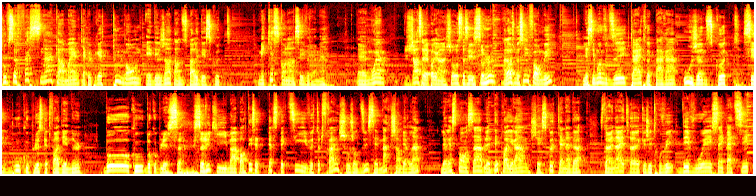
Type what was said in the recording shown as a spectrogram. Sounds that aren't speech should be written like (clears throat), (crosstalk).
Je trouve ça fascinant quand même qu'à peu près tout le monde ait déjà entendu parler des scouts. Mais qu'est-ce qu'on en sait vraiment? Euh, moi, j'en savais pas grand-chose, ça c'est sûr. Alors je me suis informé. Laissez-moi vous dire qu'être parent ou jeune scout, c'est beaucoup plus que de faire des nœuds. Beaucoup, beaucoup plus. Celui qui m'a apporté cette perspective toute fraîche aujourd'hui, c'est Marc Chamberlain, le responsable des programmes chez Scout Canada c'est un être euh, que j'ai trouvé dévoué, sympathique.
